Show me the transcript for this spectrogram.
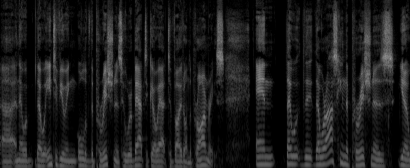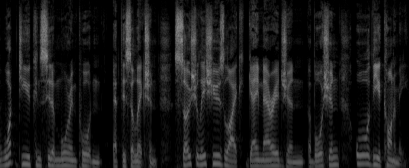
uh, and they were they were interviewing all of the parishioners who were about to go out to vote on the primaries, and they were they, they were asking the parishioners, you know, what do you consider more important at this election? Social issues like gay marriage and abortion, or the economy?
